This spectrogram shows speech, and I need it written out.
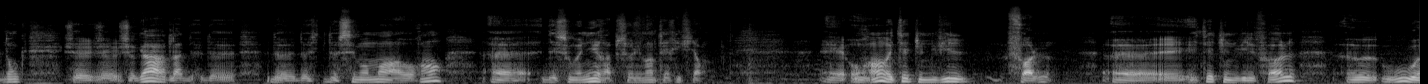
donc je, garde là, de, ces moments à Oran euh, des souvenirs absolument terrifiants. Oran était une ville folle, euh, était une ville folle où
